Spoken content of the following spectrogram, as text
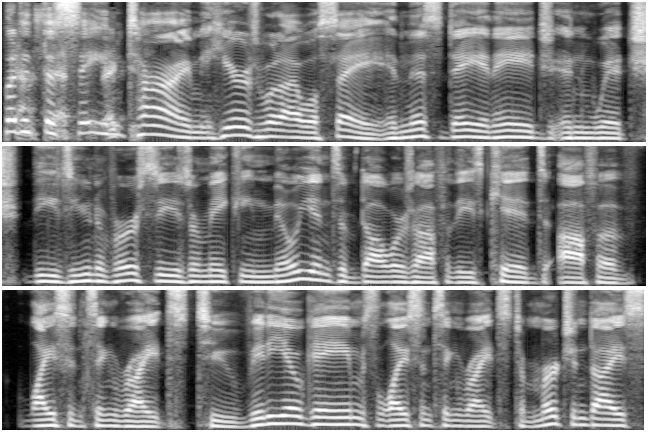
But at the same time, here's what I will say in this day and age in which these universities are making millions of dollars off of these kids off of licensing rights to video games, licensing rights to merchandise,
